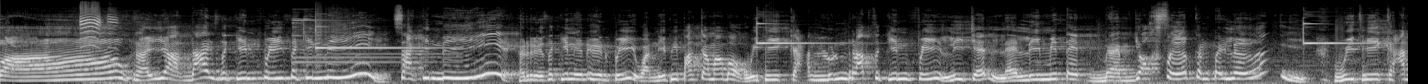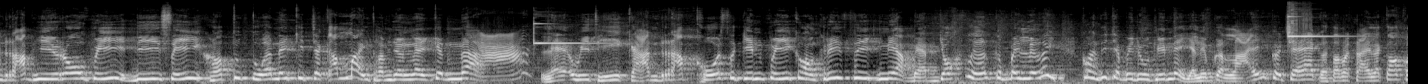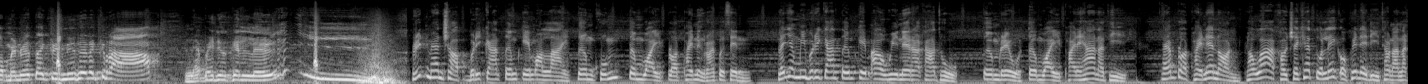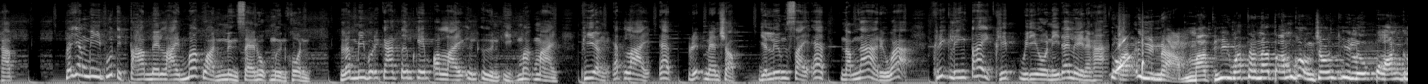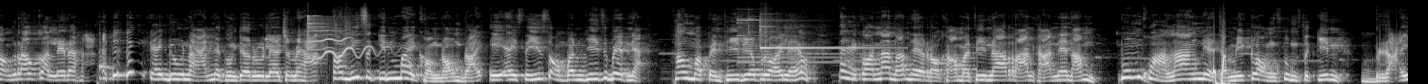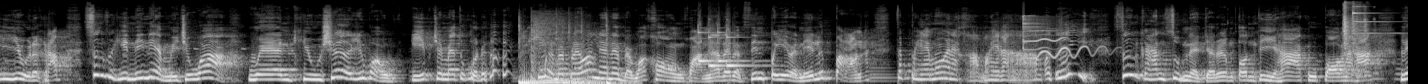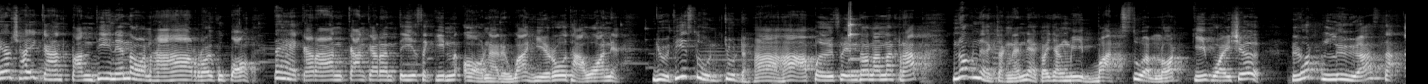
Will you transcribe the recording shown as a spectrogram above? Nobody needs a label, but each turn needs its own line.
ว้าว ใครอยากได้สกินฟรีสกินนี้ สกินนี้ หรือสกินอื่นๆฟรีวันนี้พี่ปั๊กจะมาบอกวิธีการลุ้นรับสกินฟรีลีเจนและลิมิเต็ดแบบยกเซิร์ฟกันไปเลย วิธีการรับฮีโร่ฟรีดีซีครบทุกตัวในกิจกรรมใหม่ทำยังไงกันนะ และวิธีการรับโค้ดสกินฟรีของคริสิกเนี่ย แบบยกเซิร์ฟกันไปเลย ก่อนที่จะไปดูคลิปเนี่ย อย่าลืมกดไลค์ กดแชร์ กดซับสไครต์แล้วก็คอมเมนต์ไว้ใต้คลิปนี้ด้วยนะครับ และไปดูกันเลย
ริ d แมนช็อปบริการเติมเกมออนไลน์ เติมคุ้ม เติมไว ปลอดภัย 100%และยังมีบริการเติมเกม RV ในราคาถูก เติมเร็ว เติมไว ภายใน 5 นาที แถมปลอดภัยแน่นอน เพราะว่าเขาใช้แค่ตัวเลข OpenID เท่านั้นนะครับ และยังมีผู้ติดตามในไลน์มากกว่า 160,000 คน และมีบริการเติมเกมออนไลน์อื่นๆ อีกมากมาย เพียงแอดไลน์แอด Redman Shop อย่าลืมใส่แอดนำหน้าหรือว่าคลิกลิงก์ใต้คลิปวิดีโอนี้ได้เลยนะคะ
ก่อนอื่นน่ะมาที่วัฒนธรรมของช่องกิโลปอนของเราก่อนเลยนะฮะ ใครดูนานเนี่ยคงจะรู้แล้วใช่ไหมฮะ ตอนนี้สกินใหม่ของน้องไบรท์ AIC 2021 เนี่ยเข้ามาเป็นทีเรียบร้อยแล้ว แต่ก่อนหน้านั้นให้เราเข้ามาที่หน้าร้านค้าแนะนำมุมขวาล่างเนี่ยจะมีกล่องสุ่มสกินไบรท์อยู่นะครับ ซึ่งสกินนี้เนี่ยมีชื่อว่าแวนคิวเชอร์ยุบเปล่ากิฟใช่ไหมทุกคน เหมือนมันแปลว่าเนี่ยแบบว่าของขวัญอะไรแบบสิ้นปีแบบนี้หรือเปล่านะ จะแปลมั่วนะครับไม่นะครับเอ้ยซึ่งการสุ่มเนี่ยจะเริ่มต้นที่ 5 คูปองนะฮะ แล้วใช้การตันที่แน่นอนฮะ500 คูปอง แต่การการการันตีสกินออกนะหรือว่าฮีโร่ถาวรเนี่ย อยู่ที่ 0.55เปอร์เซ็นต์เท่านั้นนะครับ นอกเหนือจากนั้นเนี่ยก็ยังมีบัตรส่วนลดกิฟต์ไวเชอร์ลดเหลือ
